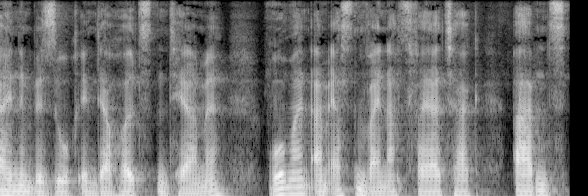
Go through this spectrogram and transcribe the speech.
einen Besuch in der Holstentherme, wo man am ersten Weihnachtsfeiertag abends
